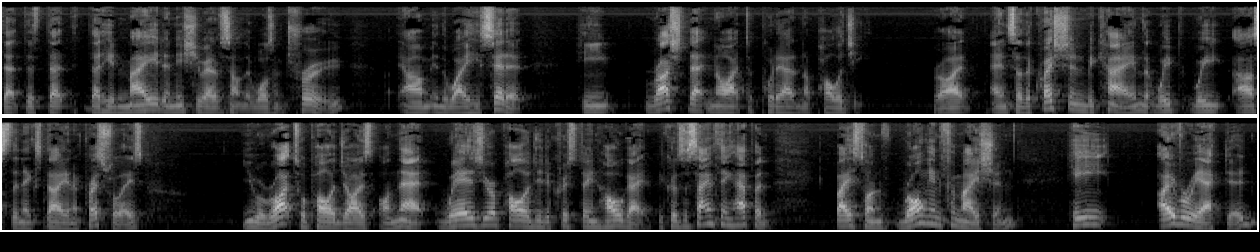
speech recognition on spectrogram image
that, this, that, that he had made an issue out of something that wasn't true um, in the way he said it, he rushed that night to put out an apology, right? And so the question became that we, we asked the next day in a press release, you were right to apologise on that. Where's your apology to Christine Holgate? Because the same thing happened. Based on wrong information, he overreacted.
